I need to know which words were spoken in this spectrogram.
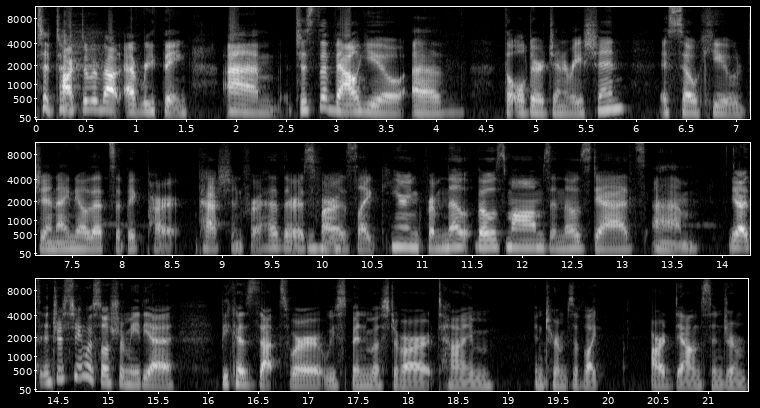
to talk to them about everything. Um, just the value of the older generation is so huge, and I know that's a big part passion for Heather as far Mm-hmm. as like hearing from tho- those moms and those dads. Um, Yeah, it's interesting with social media because that's where we spend most of our time in terms of like our Down syndrome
